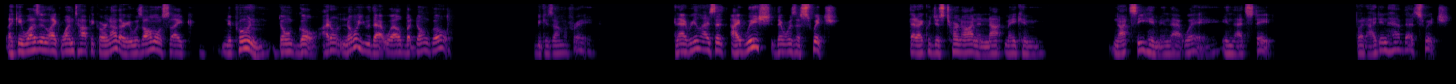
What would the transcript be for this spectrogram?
Like it wasn't like one topic or another. It was almost like Nipun, don't go. I don't know you that well, but don't go because I'm afraid. And I realized that I wish there was a switch that I could just turn on and not make him, not see him in that way, in that state. But I didn't have that switch.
